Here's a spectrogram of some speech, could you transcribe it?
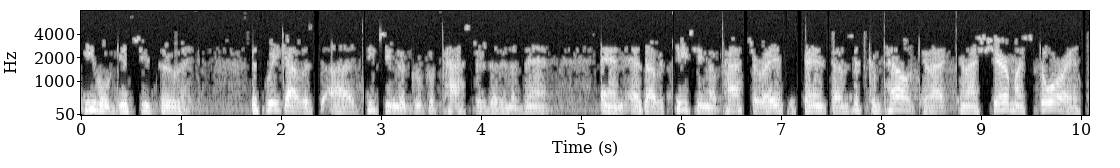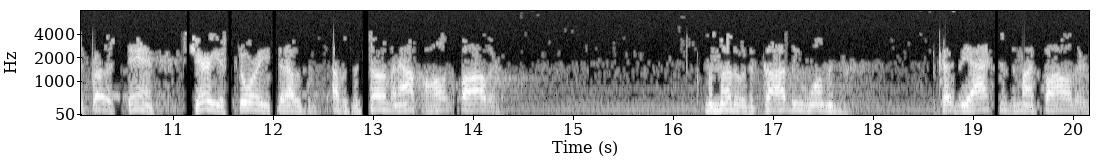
He will get you through it. This week I was uh, teaching a group of pastors at an event. And as I was teaching, a pastor raised his hand and said, I'm just compelled. Can I, can I share my story? I said, Brother Stan, share your story. He said, I was, I was the son of an alcoholic father. My mother was a godly woman. Because the actions of my father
